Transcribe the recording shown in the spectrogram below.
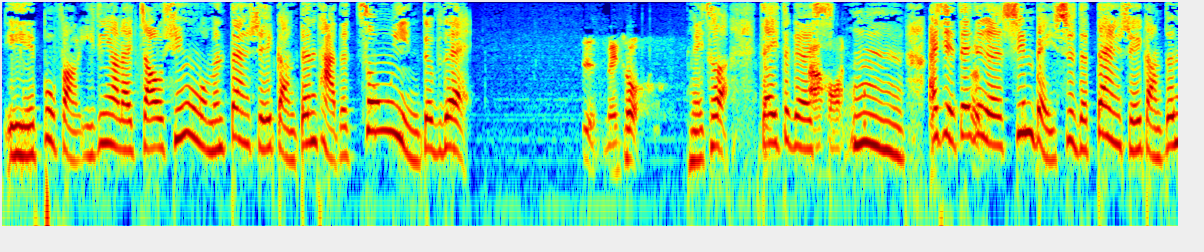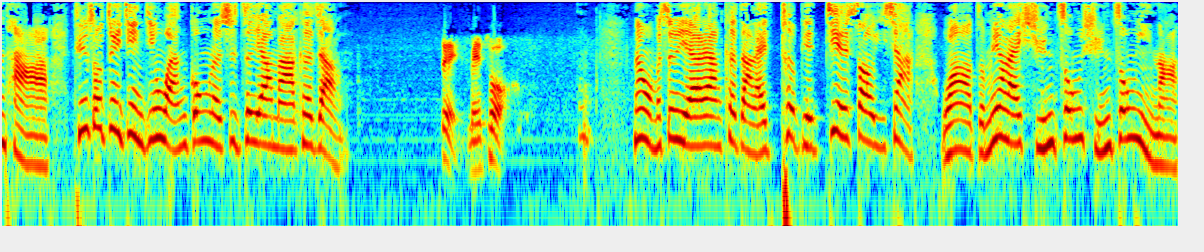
也不妨一定要来找寻我们淡水港灯塔的踪影，对不对？是，没错。没错，在这个嗯，而且在这个新北市的淡水港灯塔啊，听说最近已经完工了，是这样吗，科长？对，没错。嗯，那我们是不是也要让科长来特别介绍一下？哇，怎么样来寻踪寻踪影呢？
